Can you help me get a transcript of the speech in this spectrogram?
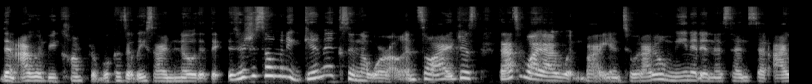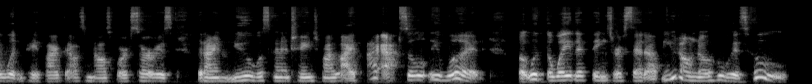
then i would be comfortable because at least i know that they, there's just so many gimmicks in the world. And so i just that's why i wouldn't buy into it. I don't mean it in the sense that i wouldn't pay $5000 for a service that i knew was going to change my life. I absolutely would. But with the way that things are set up you don't know who is who.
